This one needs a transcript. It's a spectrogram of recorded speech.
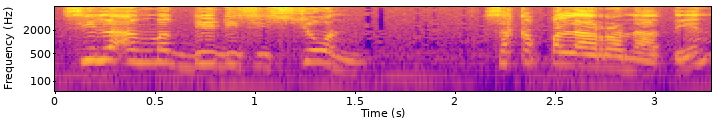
sila ang magdedesisyon sa kapalaran natin.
